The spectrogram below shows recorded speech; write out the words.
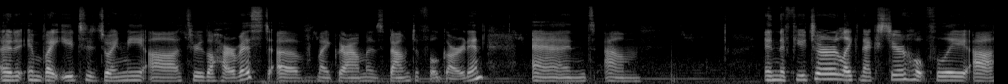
I'd invite you to join me uh, through the harvest of my grandma's bountiful garden and um, in the future, like next year, hopefully, uh,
